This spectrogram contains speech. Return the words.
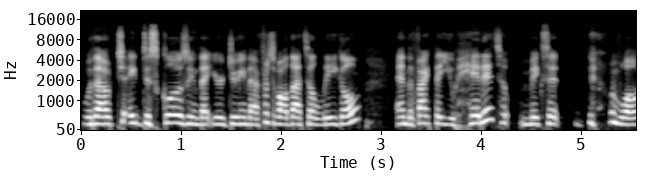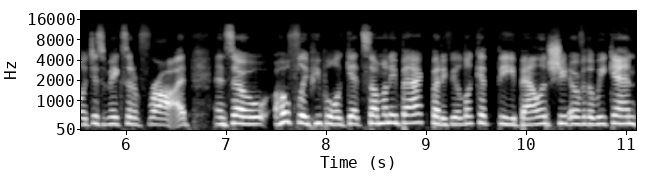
without t- disclosing that you're doing that. First of all, that's illegal. And the fact that you hid it makes it, well, it just makes it a fraud. And so hopefully people will get some money back. But if you look at the balance sheet over the weekend,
